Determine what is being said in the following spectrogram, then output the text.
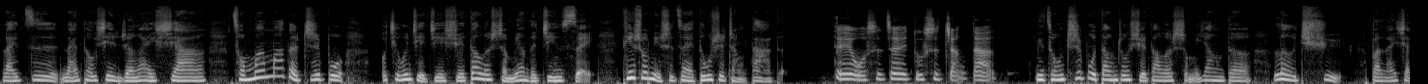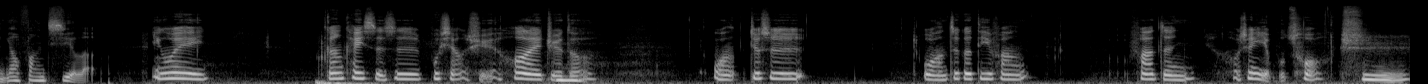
来自南投县仁爱乡。从妈妈的织布，我请问姐姐学到了什么样的精髓？听说你是在都市长大的。对，我是在都市长大的。你从织布当中学到了什么样的乐趣？本来想要放弃了。因为刚开始是不想学，后来觉得往就是往这个地方发展好像也不错。是，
